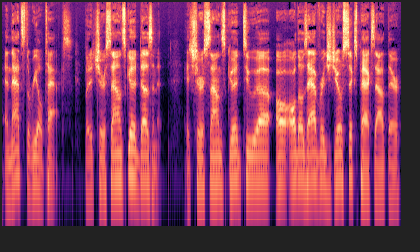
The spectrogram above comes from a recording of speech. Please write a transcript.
and that's the real tax. But it sure sounds good, doesn't it? It sure sounds good to uh, all, all those average Joe six packs out there.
